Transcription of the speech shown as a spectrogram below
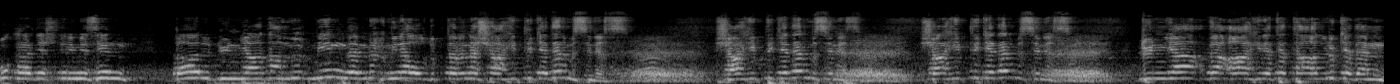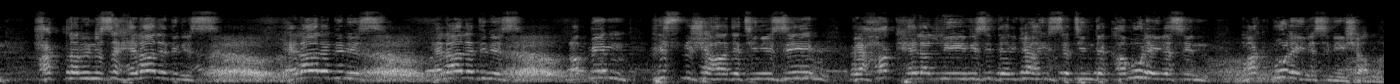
bu kardeşlerimizin dar dünyada mümin ve mümine olduklarına şahitlik eder misiniz? Şahitlik eder misiniz? Şahitlik eder misiniz? Dünya ve ahirete taalluk eden haklarınızı helal ediniz. Helal ediniz. Helal ediniz. Rabbim hüsnü şehadetinizi ve hak helalliğinizi dergah izzetinde kabul eylesin. Makbul eylesin inşallah.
